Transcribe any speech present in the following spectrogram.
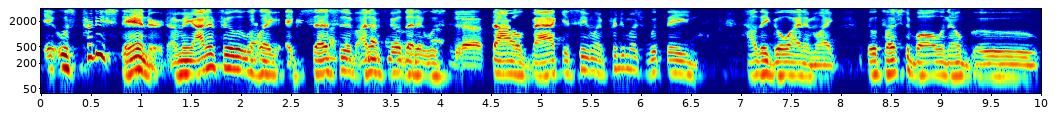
it was pretty standard. I mean, I didn't feel it was yeah. like excessive. I didn't feel that it was yeah. dialed back. It seemed like pretty much what they how they go at him. Like they'll touch the ball and they'll boo.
